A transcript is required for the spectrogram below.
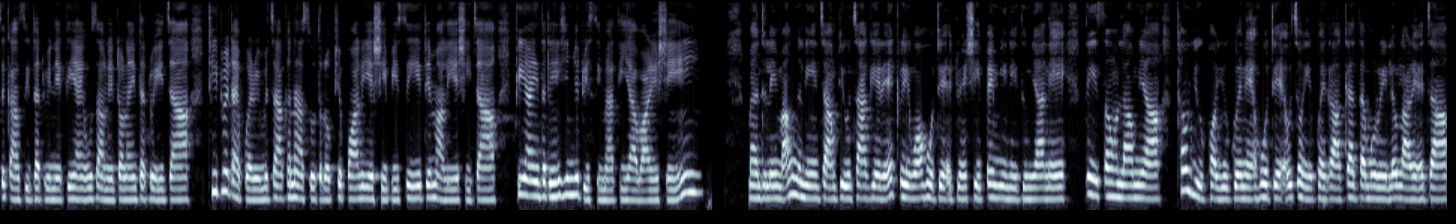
စစ်ကောင်စီတပ်တွေနဲ့ KI ဦးဆောင်တဲ့တော်လိုင်းတပ်တွေအကြားထိတွေ့တိုက်ပွဲတွေမကြာခဏဆိုသလိုဖြစ်ပွားလျက်ရှိပြီးစစ်ရေးတင်းမာလျက်ရှိကြောင်း KI သတင်းရင်းမြစ်တွေစီမှသိရပါတယ်ရှင်။မန္တလေးမှာငလင်းကြောင်ပြိုကျခဲ့တဲ့ Grey Wall Hotel အတွင်းရှိပိတ်မိနေသူများနဲ့တည်ဆုံအလောင်းများထုတ်ယူဖော်ယူခွင့်နဲ့ဟိုတယ်အုပ်ချုပ်ရေးဖွဲ့ကကန့်သတ်မှုတွေလုပ်လာတဲ့အကြောင်း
